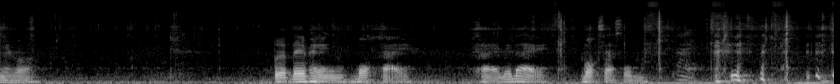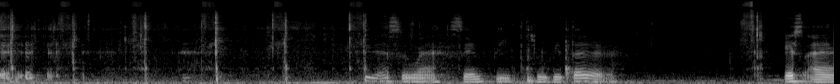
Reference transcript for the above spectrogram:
ไงก็ เปิดได้แพงบอกขาย ขายไม่ได้ บอกสะสม ใช่ที่จะซื้อมาเซนต์ปีจูปิเตอร์ SR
